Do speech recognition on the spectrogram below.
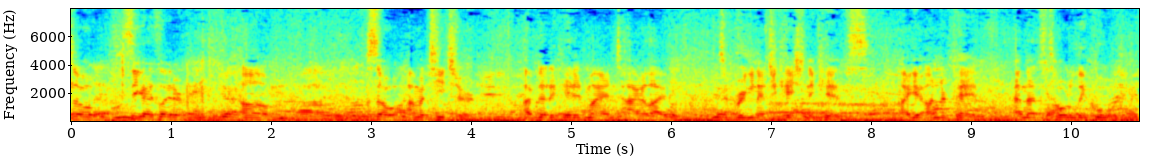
So, see you guys later. Um, so, I'm a teacher. I've dedicated my entire life to bringing education to kids. I get underpaid, and that's totally cool with me.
